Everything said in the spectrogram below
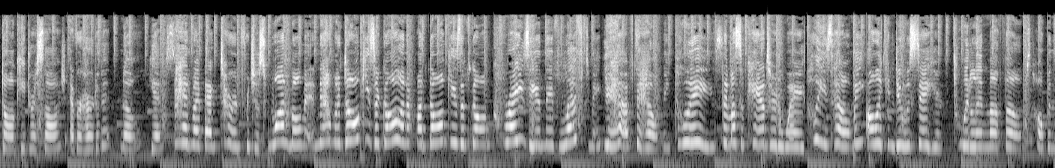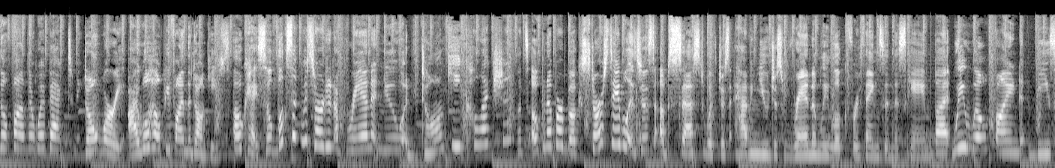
donkey dressage. Ever heard of it? No? Yes? I had my back turned for just one moment, and now my donkeys are gone. My donkeys have gone crazy, and they've left me. You have to help me, please. They must have cantered away. Please help me. All I can do is stay here, twiddling my thumbs, hoping they'll find their way back to me. Don't worry, I will help you find the donkeys. Okay, so it looks like we started a brand new donkey collection. Let's open up our book. Star Stable is just obsessed with just having you just randomly look for things in this game, but we will find these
